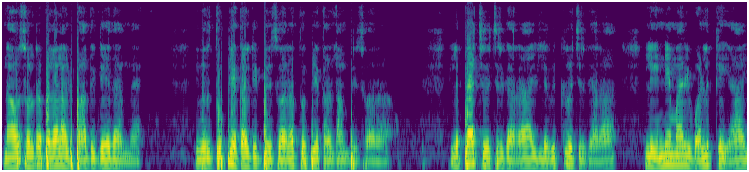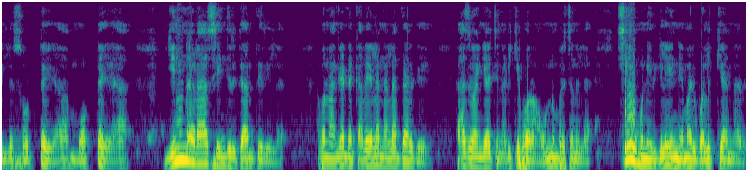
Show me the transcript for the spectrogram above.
நான் அவர் சொல்கிறப்பெல்லாம் அப்படி பார்த்துக்கிட்டே தான் இருந்தேன். இவர் தொப்பியை கழட்டிட்டு பேசுவாரா தொப்பியை கழட்டாமல் பேசுவாரா? இல்லை பேட்ச் வச்சுருக்காரா இல்லை விக்கு வச்சுருக்காரா? இல்லை என்னை மாதிரி வழுக்கையா இல்லை சொட்டையா மொட்டையா என்னடா செஞ்சுருக்கான்னு தெரியல. அப்போ நான் கேட்டேன் கதையெல்லாம் நல்லா தான் இருக்குது காசு வாங்கியாச்சு நடிக்க போகிறோம் ஒன்றும் பிரச்சனை இல்லை. சேவ் பண்ணியிருக்கீங்களே என்னை மாதிரி வழுக்கையான்னாரு.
